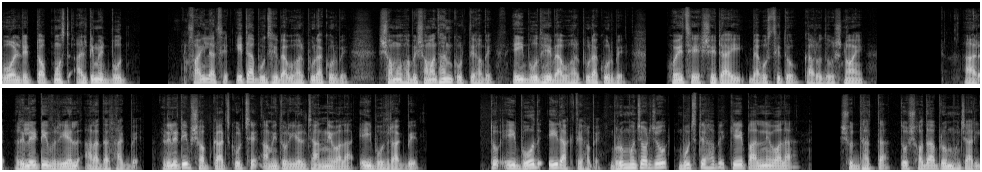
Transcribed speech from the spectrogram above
ওয়ার্ল্ডের টপ মোস্ট আলটিমেট বোধ ফাইল আছে। এটা বুঝে ব্যবহার পুরা করবে। সমভাবে সমাধান করতে হবে। এই বোধে ব্যবহার পুরা করবে। হয়েছে সেটাই ব্যবস্থিত, কারও দোষ নয়। আর রিলেটিভ রিয়েল আলাদা থাকবে। রিলেটিভ সব কাজ করছে, আমি তো রিয়েল জাননেওয়ালা, এই বোধ রাখবে। তো এই বোধ এই রাখতে হবে। ব্রহ্মচর্য বুঝতে হবে কে পালনেওয়ালা শুদ্ধাত্মা তো সদা ব্রহ্মচারী।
